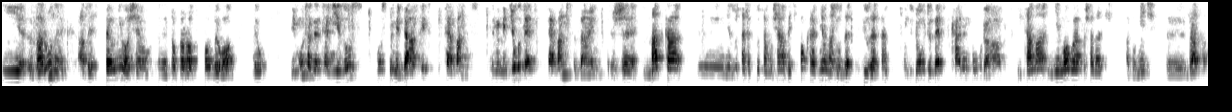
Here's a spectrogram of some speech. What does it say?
i warunek, aby spełniło się y, to proroctwo było, był, die Mutter des Herrn Jesus musste mit David verwandt, mit Josef verwandt sein, że matka Jezusa Chrystusa musiała być pokrewniona z Józefem i sama nie mogła posiadać albo mieć y, brata.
